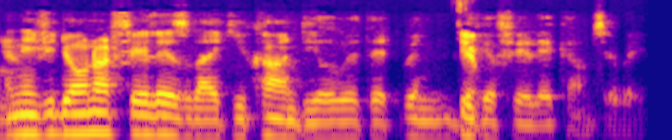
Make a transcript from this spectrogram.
And hmm. if you don't know what failure is like, you can't deal with it when Yep. bigger failure comes your way.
